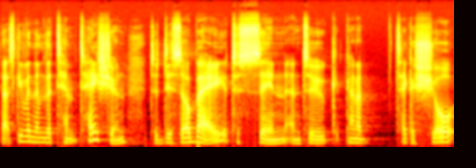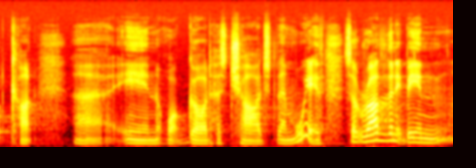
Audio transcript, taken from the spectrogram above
that's given them the temptation to disobey, to sin, and to kind of take a shortcut uh, in what God has charged them with. So rather than it being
